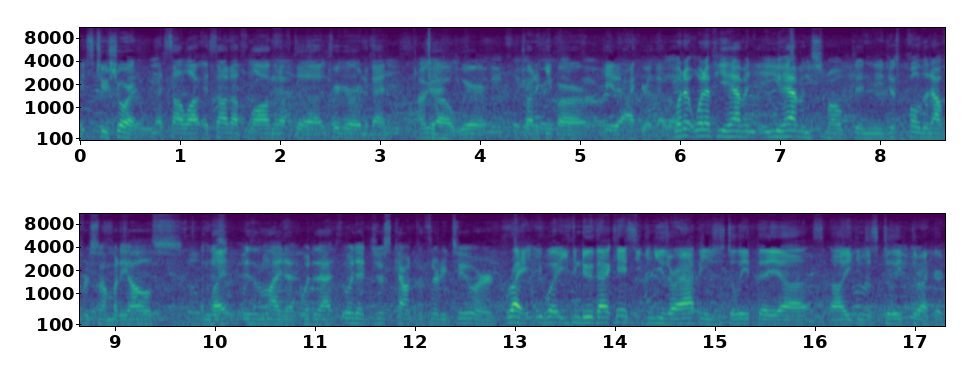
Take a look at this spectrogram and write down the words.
it's too short. It's not long. It's not enough long enough to trigger an event. Okay. So we're trying to keep our data accurate that way. What if, what if you haven't you haven't smoked and you just pulled it out for somebody else and light? Isn't light it? Would that would it just count to 32 or? Right. What you can do that case, you can use our app and you just delete the uh, uh, you can just delete the record.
